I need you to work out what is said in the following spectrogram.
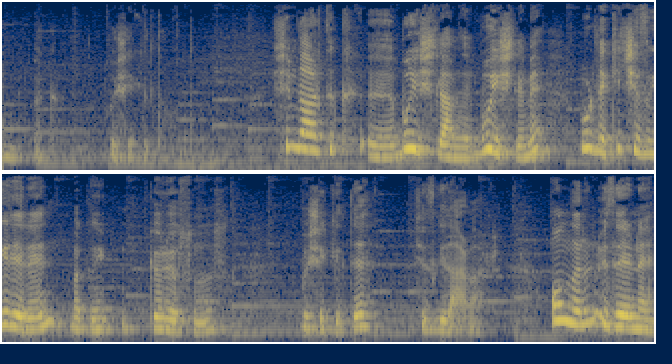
Bak bu şekilde oldu. Şimdi artık e, bu işlemle bu işlemi buradaki çizgilerin bakın görüyorsunuz bu şekilde çizgiler var. Onların üzerine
